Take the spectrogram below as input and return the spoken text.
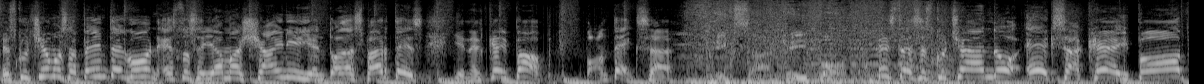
Escuchemos a Pentagon, esto se llama Shiny y en todas partes. Y en el K-pop, Pontexa. Exa K-Pop. Estás escuchando Exa K-Pop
